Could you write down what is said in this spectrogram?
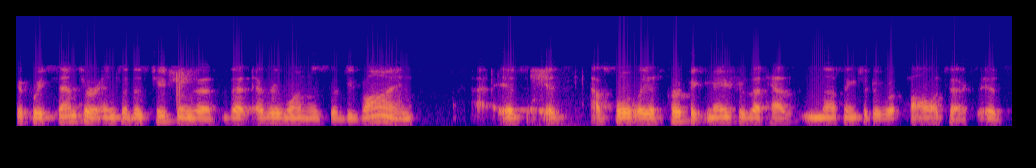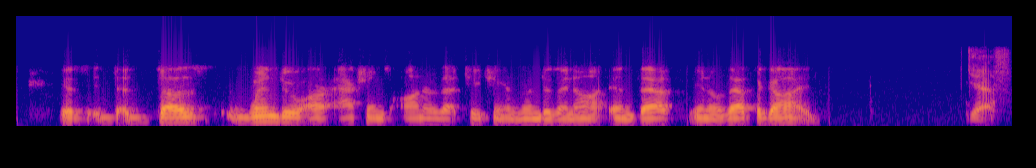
if we center into this teaching that that everyone is the divine, it's it's absolutely a perfect measure that has nothing to do with politics. It's, it's it does when do our actions honor that teaching and when do they not? And that you know that's the guide. Yes,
